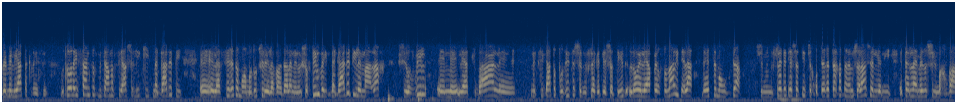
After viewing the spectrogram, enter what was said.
במליאת הכנסת. הוטלו עליי סנקציות מטעם הסיעה שלי כי התנגדתי אה, להסיר את המועמדות שלי לוועדה למינוי שופטים והתנגדתי למהלך שיוביל אה, ל- להצבעה לנציגת אופוזיציה של מפלגת יש עתיד, לא אליה פרסונלית, אלא לעצם העובדה שממפלגת יש עתיד שחותרת תחת הממשלה שלי, אני אתן להם איזושהי מחווה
